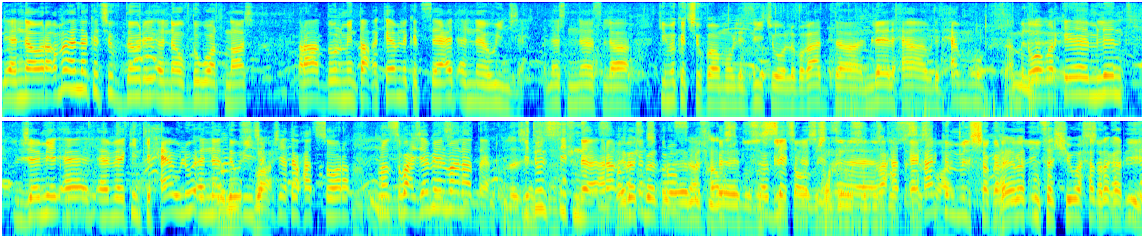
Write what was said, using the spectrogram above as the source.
لأنه رغم أنك كتشوف الدوري أنه في دوار 12 راه الضو المنطقة كاملة كتساعد أنه ينجح. علاش الناس لا كما كتشوفها مولا الزيتون البغاده الملالحة ولاد حمو. الدوار كاملين من جميع الأماكن كيحاولوا أن الدوري ينجح. باش يعطيو واحد الصورة. من الصباح جميع المناطق. بدون استثناء. رغم باش ما- بلاتي واحد الستة دقيقة نكمل الشكر غير ما. تنسى شي واحد راه غادي.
